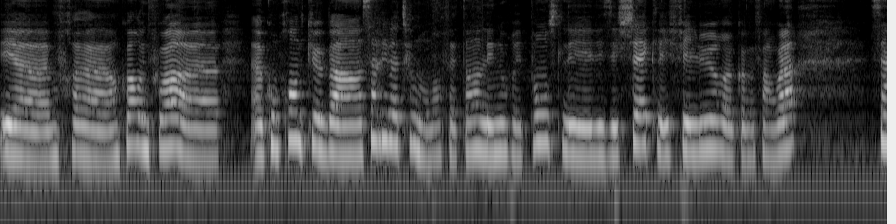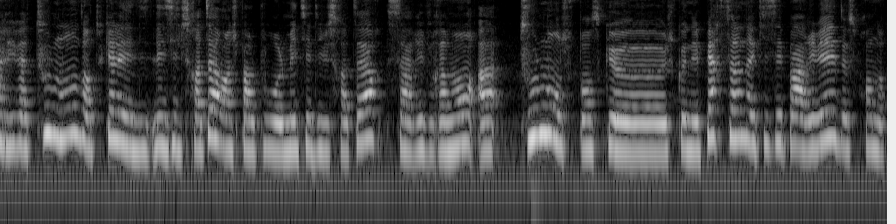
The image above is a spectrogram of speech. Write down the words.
Et euh, vous fera encore une fois comprendre que ben ça arrive à tout le monde en fait, hein, les non-réponses, les, les, échecs, les fêlures, comme enfin voilà ça arrive à tout le monde, en tout cas les, illustrateurs, hein, je parle pour le métier d'illustrateur, ça arrive vraiment à tout le monde. Je pense que je connais personne à qui c'est pas arrivé de se prendre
